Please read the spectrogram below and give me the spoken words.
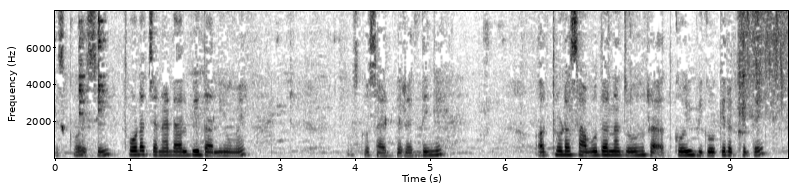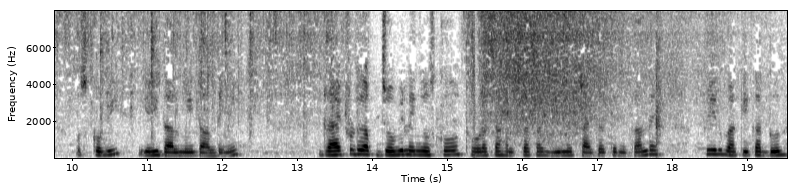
इसको ऐसे ही थोड़ा चना डाल भी डाली हूँ मैं। उसको साइड पे रख देंगे। और थोड़ा साबुदाना जो रात को ही भिगो के रखे थे, उसको भी यही दाल में ही डाल देंगे। ड्राई फ्रूट आप जो भी लेंगे, उसको थोड़ा सा हल्का सा घी में फ्राई करके निकाल दें। फिर बाकी का दूध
